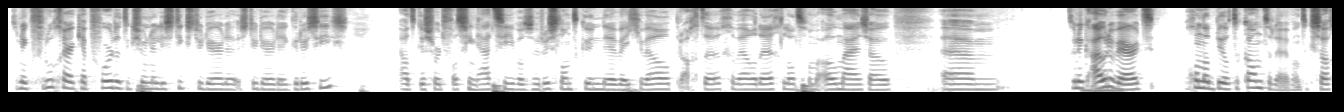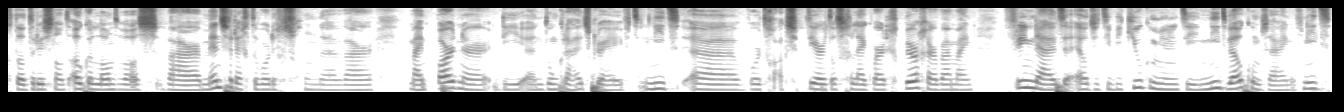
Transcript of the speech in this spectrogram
toen ik vroeger, ik heb voordat ik journalistiek studeerde, studeerde ik Russisch had ik een soort fascinatie, was Ruslandkunde, weet je wel, prachtig, geweldig, land van mijn oma en zo. Ehm, toen ik ouder werd, begon dat beeld te kantelen. Want ik zag dat Rusland ook een land was waar mensenrechten worden geschonden, waar mijn partner, die een donkere huidskleur heeft, niet uh, wordt geaccepteerd als gelijkwaardig burger, waar mijn vrienden uit de LGBTQ-community niet welkom zijn of niet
